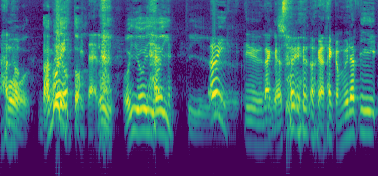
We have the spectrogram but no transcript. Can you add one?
もうダメよと。おいみたいな。おいおいおいっていう。おいっていうなんかそういうのがなんか村 P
